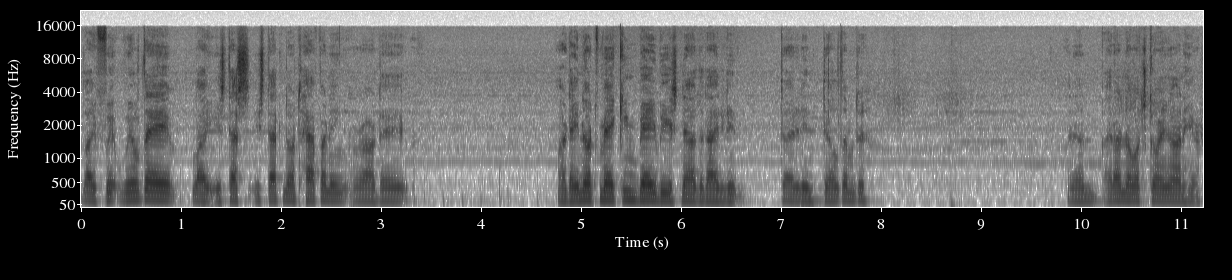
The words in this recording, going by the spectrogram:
like will they like is that is that not happening or are they are they not making babies now that I didn't that I didn't tell them to? I don't I don't know what's going on here.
